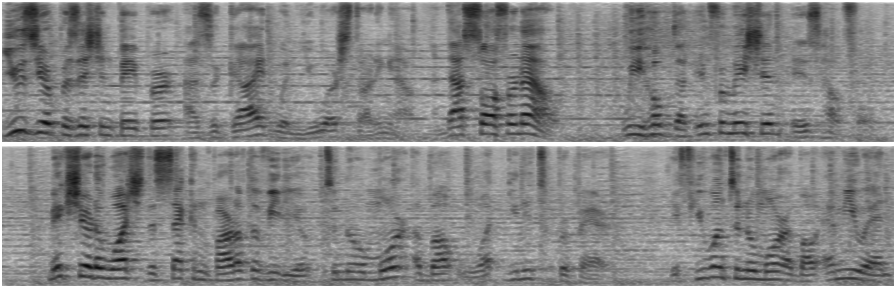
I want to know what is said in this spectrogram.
Use your position paper as a guide when you are starting out. And that's all for now. We hope that information is helpful. Make sure to watch the second part of the video to know more about what you need to prepare. If you want to know more about MUN,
